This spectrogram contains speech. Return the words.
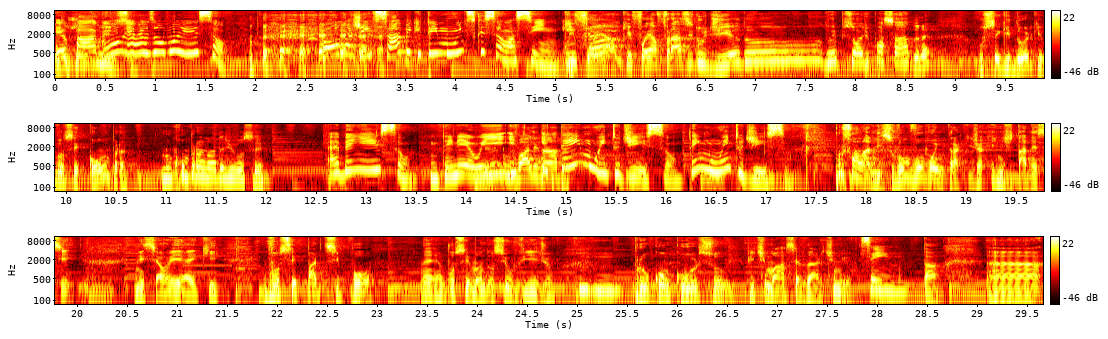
eu, resolvo pago, isso. eu resolvo isso. Como a gente sabe que tem muitos que são assim. Que, então, foi a, que foi a frase do dia do, do episódio passado, né? O seguidor que você compra não compra nada de você. É bem isso, entendeu? E, e- vale e nada. tem muito disso. Tem muito disso. Por falar nisso, vamos, vamos, entrar aqui, já que a gente tá nesse, nesse AUE aí, que você participou, né? Você mandou seu vídeo pro concurso Pitmaster da Arte Mil, Sim. tá? Ah,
